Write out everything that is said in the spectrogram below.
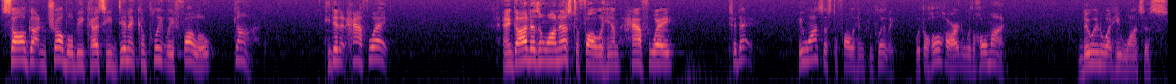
Saul got in trouble because he didn't completely follow God. He did it halfway. And God doesn't want us to follow him halfway today. He wants us to follow him completely with a whole heart and with a whole mind, doing what He wants us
